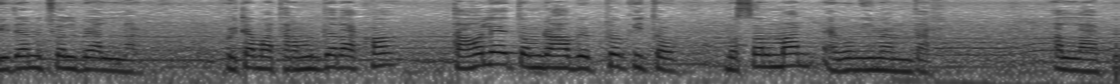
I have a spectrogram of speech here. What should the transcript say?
বিধান চলবে আল্লাহ। ওইটা মাথার মধ্যে রাখো। তাহলে তোমরা হবে প্রকৃত মুসলমান এবং ইমানদার। আল্লাহ হাফিজ।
